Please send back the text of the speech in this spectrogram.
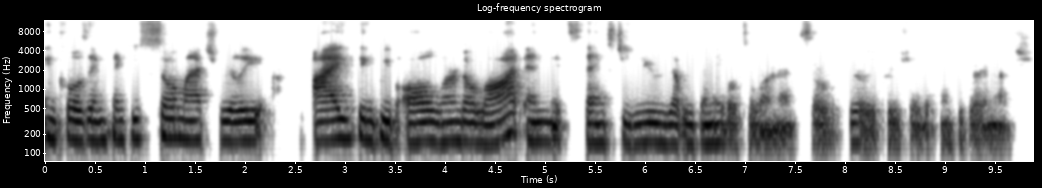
in closing, thank you so much, really. I think we've all learned a lot and it's thanks to you that we've been able to learn it. So really appreciate it. Thank you very much.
